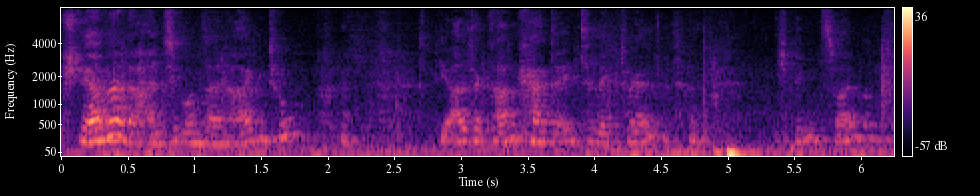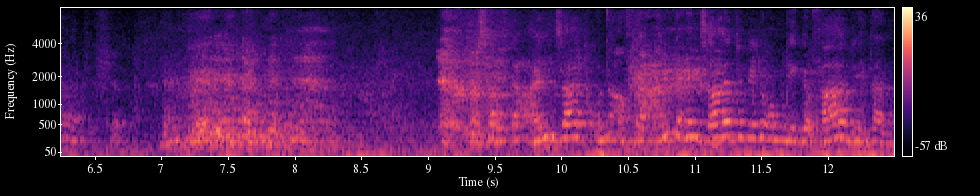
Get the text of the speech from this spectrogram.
Sterne, der Einzige und sein Eigentum, die alte Krankheit der Intellektuellen. Ich bin zwei und fertig. Das auf der einen Seite und auf der anderen Seite wiederum die Gefahr, die dann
